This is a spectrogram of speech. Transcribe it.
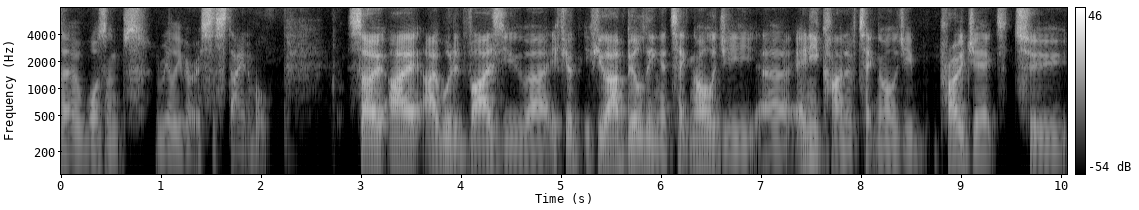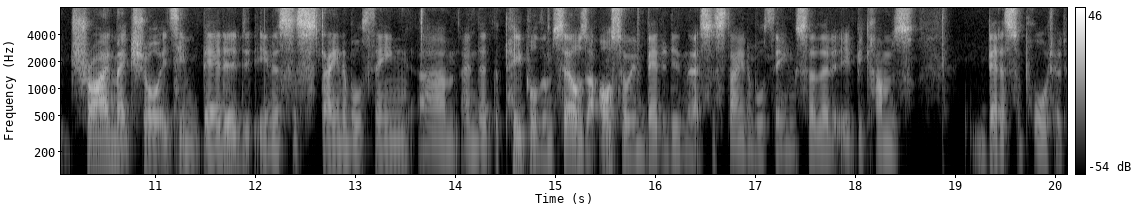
uh, wasn't really very sustainable. So I, I would advise you, uh, if, you're, if you are building a technology, uh, any kind of technology project, to try and make sure it's embedded in a sustainable thing um, and that the people themselves are also embedded in that sustainable thing so that it becomes better supported.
